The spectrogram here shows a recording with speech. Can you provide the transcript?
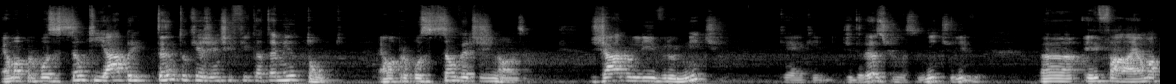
É uma proposição que abre tanto que a gente fica até meio tonto. É uma proposição vertiginosa. Já no livro Nietzsche, que é que de Deleuze, chama-se Nietzsche o livro, ah, ele fala, é uma,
